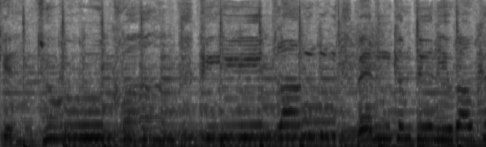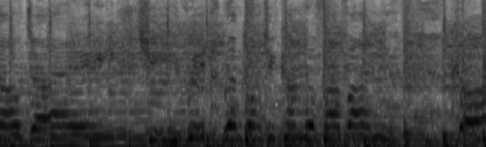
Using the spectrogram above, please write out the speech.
เก็บทุกความผิดพลัง เป็นคำเตือนให้เราเข้าใจ ชีวิตเริ่มต้นที่คำว่าฝ่าฟันขอ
